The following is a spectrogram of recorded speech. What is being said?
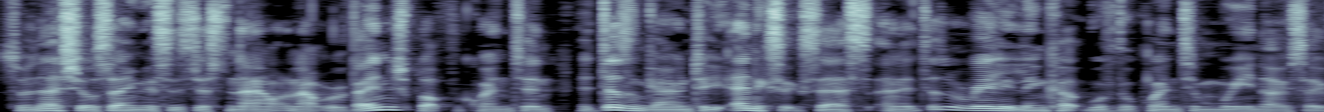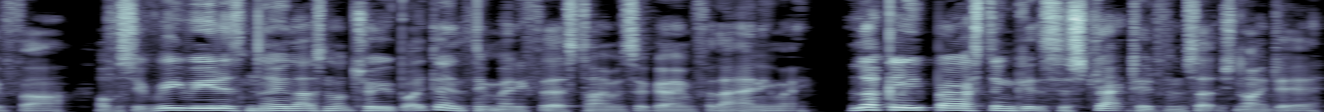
So unless you're saying this is just an out and out revenge plot for Quentyn, it doesn't guarantee any success and it doesn't really link up with the Quentyn we know so far. Obviously rereaders know that's not true, but I don't think many first timers are going for that anyway. Luckily, Barristan gets distracted from such an idea,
